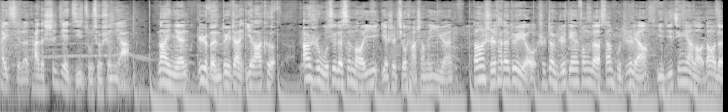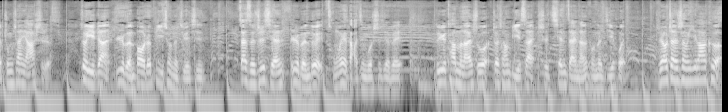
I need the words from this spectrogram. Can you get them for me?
开启了他的世界级足球生涯。那一年，日本对战伊拉克。二十五岁的森保一也是球场上的一员。当时他的队友是正值巅峰的三浦知良以及经验老道的中山雅史。这一战，日本抱着必胜的决心。在此之前，日本队从未打进过世界杯，对于他们来说，这场比赛是千载难逢的机会。只要战胜伊拉克，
